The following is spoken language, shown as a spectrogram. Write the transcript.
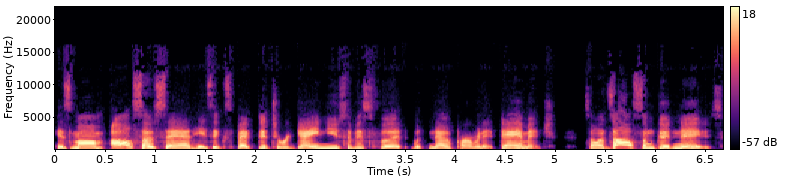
His mom also said he's expected to regain use of his foot with no permanent damage. So it's all some good news.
